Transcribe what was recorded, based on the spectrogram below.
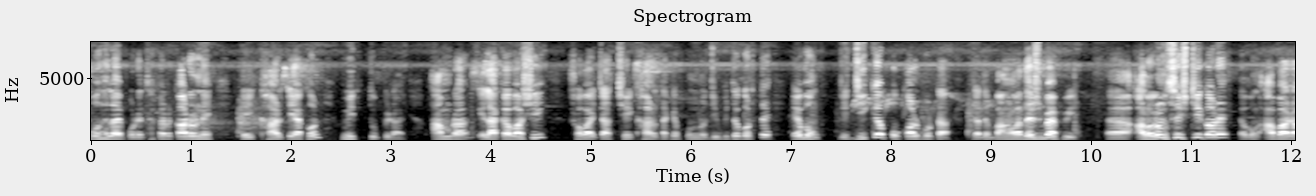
অবহেলায় পড়ে থাকার কারণে এই খালটি এখন মৃত্যুপ্রায়। আমরা এলাকাবাসী সবাই চাচ্ছে এই খালটাকে পুনর্জীবিত করতে এবং যে জিকে প্রকল্পটা যাতে বাংলাদেশব্যাপী আলোড়ন সৃষ্টি করে এবং আবার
